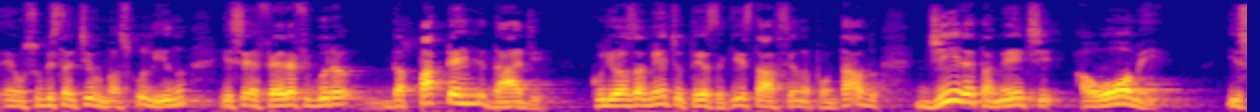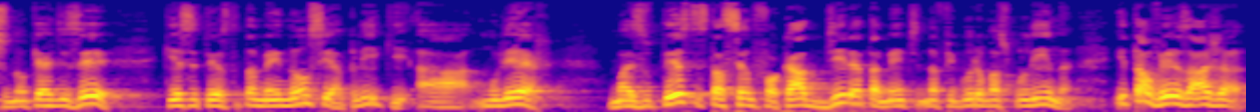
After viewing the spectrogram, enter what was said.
é, é um substantivo masculino e se refere à figura da paternidade. Curiosamente, o texto aqui está sendo apontado diretamente ao homem. Isso não quer dizer que esse texto também não se aplique à mulher mas o texto está sendo focado diretamente na figura masculina. E talvez haja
